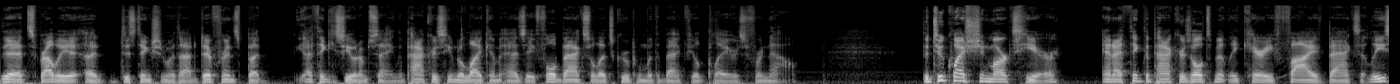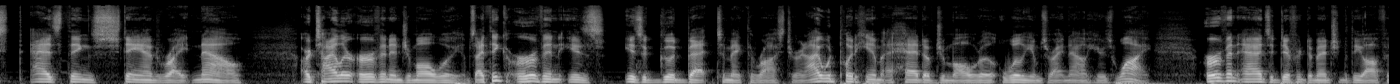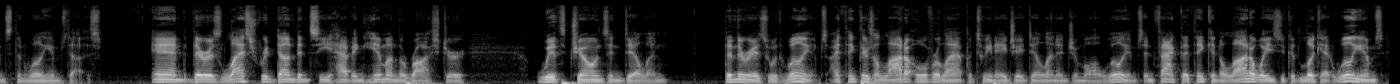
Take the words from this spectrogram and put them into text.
that's probably a, a distinction without a difference. But I think you see what I'm saying. The Packers seem to like him as a fullback, so let's group him with the backfield players for now. The two question marks here, and I think the Packers ultimately carry five backs, at least as things stand right now, are Tyler Ervin and Jamaal Williams. I think Ervin is is a good bet to make the roster, and I would put him ahead of Jamaal Williams right now. Here's why. Ervin adds a different dimension to the offense than Williams does. And there is less redundancy having him on the roster with Jones and Dillon than there is with Williams. I think there's a lot of overlap between A.J. Dillon and Jamaal Williams. In fact, I think in a lot of ways you could look at Williams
